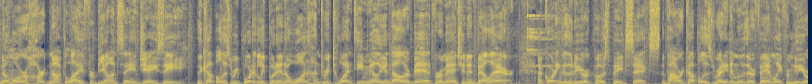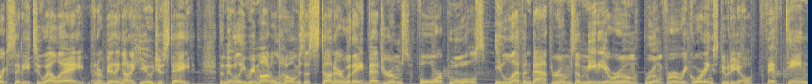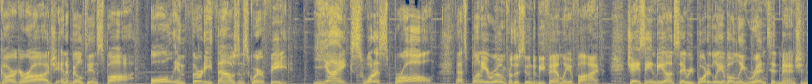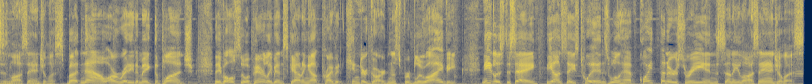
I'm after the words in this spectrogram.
No more hard knock life for Beyonce and Jay Z. The couple has reportedly put in a $120 million bid for a mansion in Bel Air. According to the New York Post, page 6, the power couple is ready to move their family from New York City to LA and are bidding on a huge estate. The newly remodeled home is a stunner with eight bedrooms, four pools, 11 bathrooms, a media room, room for a recording studio, 15 car garage, and a built in spa, all in 30,000 square feet. Yikes, what a sprawl! That's plenty of room for the soon to be family of five. Jay Z and Beyonce reportedly have only rented mansions in Los Angeles, but now are ready to make the plunge. They've also apparently been scouting out private kindergartens for Blue Ivy. Needless to say, Beyonce's twins will have quite the nursery in sunny Los Angeles.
